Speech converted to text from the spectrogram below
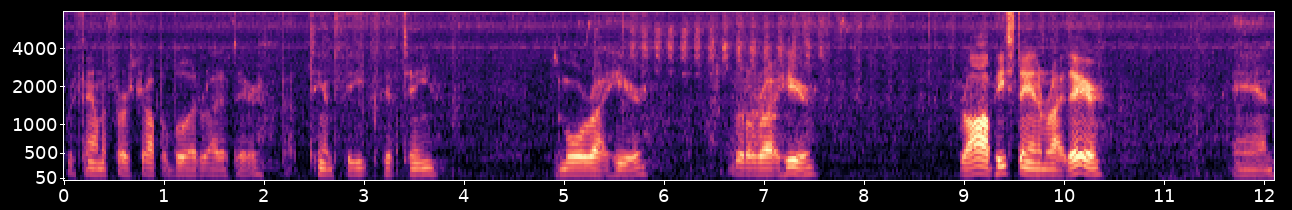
We found the first drop of blood right up there, about 10 feet, 15. There's more right here, a little right here. Rob, he's standing right there. And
